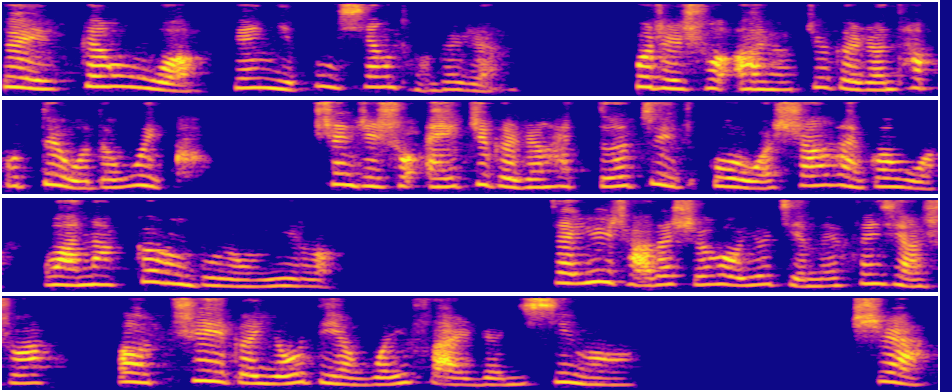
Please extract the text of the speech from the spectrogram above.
对跟我跟你不相同的人，或者说，哎呀，这个人他不对我的胃口。甚至说，哎，这个人还得罪过我，伤害过我，哇，那更不容易了。在预查的时候，有姐妹分享说，哦，这个有点违反人性哦。是啊，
